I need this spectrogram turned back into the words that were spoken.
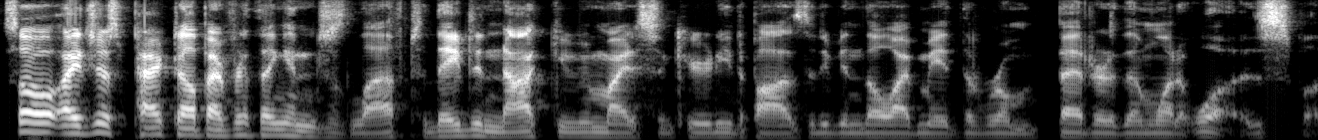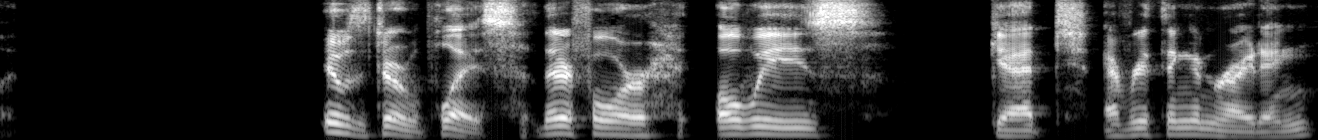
So I just packed up everything and just left. They did not give me my security deposit, even though I made the room better than what it was. But it was a terrible place. Therefore, always get everything in writing,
